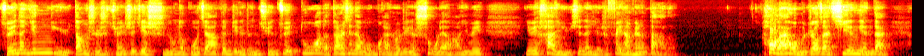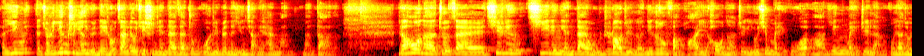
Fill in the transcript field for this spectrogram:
所以呢，英语当时是全世界使用的国家跟这个人群最多的。当然，现在我们不敢说这个数量啊，因为因为汉语现在也是非常非常大的。后来我们知道，在七零年代，呃，英就是英式英语那时候在六七十年代在中国这边的影响力还蛮蛮大的。然后呢，就在七零七零年代，我们知道这个尼克松访华以后呢，这个尤其美国啊，英美这两个国家就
